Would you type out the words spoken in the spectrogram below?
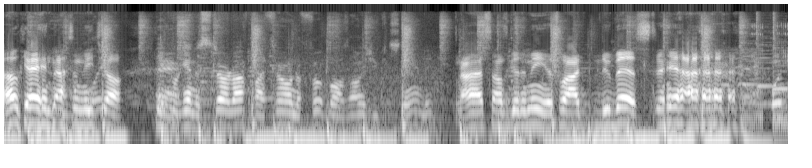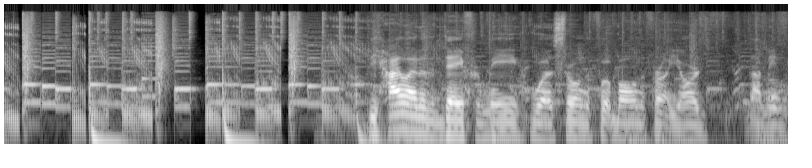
Okay, nice to meet y'all. I think we're going to start off by throwing the football as long as you can stand it. Nah, that sounds good to me. That's what I do best. Yeah. The highlight of the day for me was throwing the football in the front yard. I mean,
